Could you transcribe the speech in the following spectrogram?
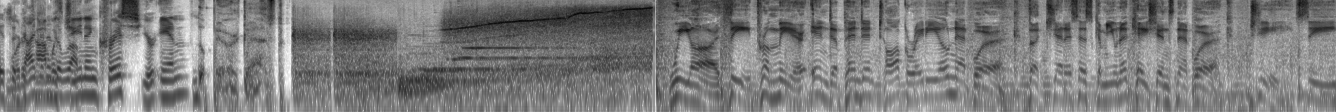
it's More a to come with Gene and Chris. You're in the Paracast. We are the premier independent talk radio network, the Genesis Communications Network, GCN.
